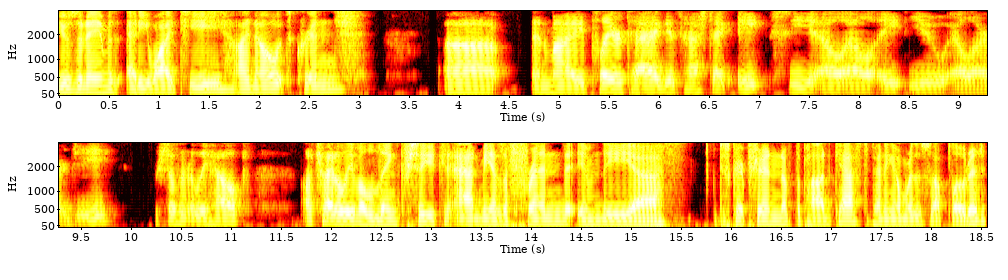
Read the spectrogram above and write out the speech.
username is EddieYT. I know, it's cringe. Uh, and my player tag is hashtag 8CLL8ULRG, which doesn't really help. I'll try to leave a link so you can add me as a friend in the uh, description of the podcast, depending on where this is uploaded.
